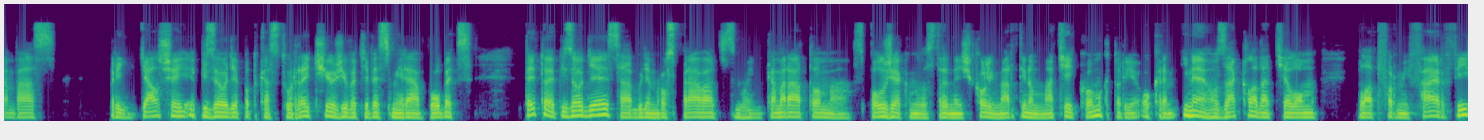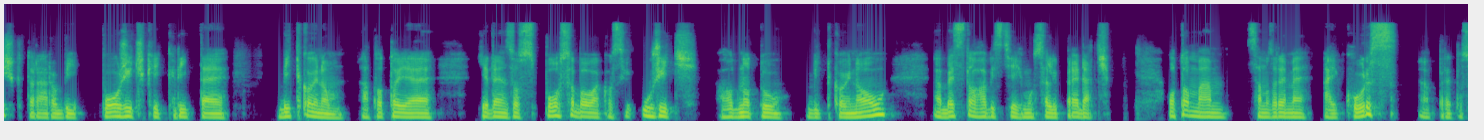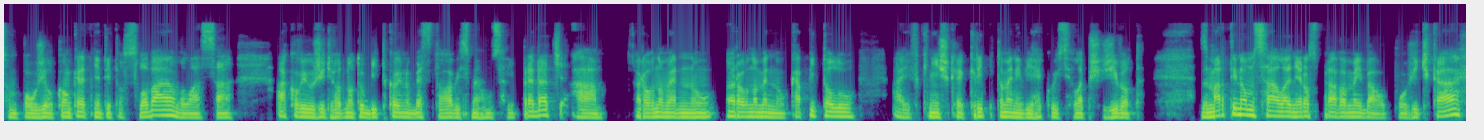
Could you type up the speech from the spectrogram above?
vítam vás pri ďalšej epizóde podcastu Reči o živote vesmíra vôbec. V tejto epizóde sa budem rozprávať s mojim kamarátom a spolužiakom zo strednej školy Martinom Matejkom, ktorý je okrem iného zakladateľom platformy Firefish, ktorá robí pôžičky kryté bitcoinom. A toto je jeden zo spôsobov, ako si užiť hodnotu bitcoinov bez toho, aby ste ich museli predať. O tom mám samozrejme aj kurz, a preto som použil konkrétne tieto slova, volá sa Ako využiť hodnotu Bitcoinu bez toho, aby sme ho museli predať a rovnomennú, rovnomennú kapitolu aj v knižke Kryptomeny vyhekuj si lepší život. S Martinom sa ale nerozprávame iba o pôžičkách,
